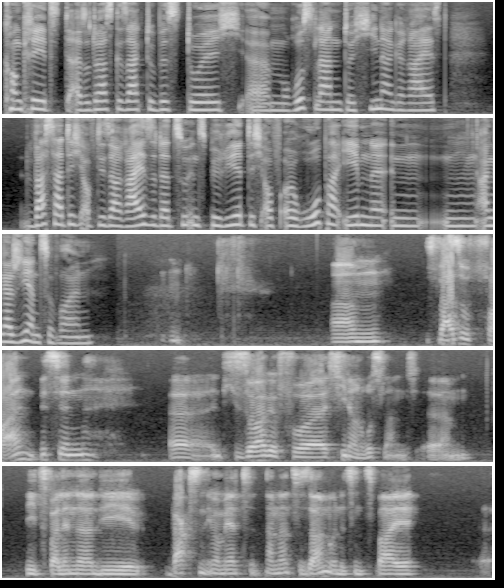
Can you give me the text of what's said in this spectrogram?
konkret, also du hast gesagt, du bist durch ähm, Russland, durch China gereist was hat dich auf dieser Reise dazu inspiriert, dich auf Europaebene in, in engagieren zu wollen? Mhm. Ähm, es war so vor allem ein bisschen äh, die Sorge vor China und Russland. Ähm, die zwei Länder, die wachsen immer mehr zueinander zusammen und es sind zwei äh,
